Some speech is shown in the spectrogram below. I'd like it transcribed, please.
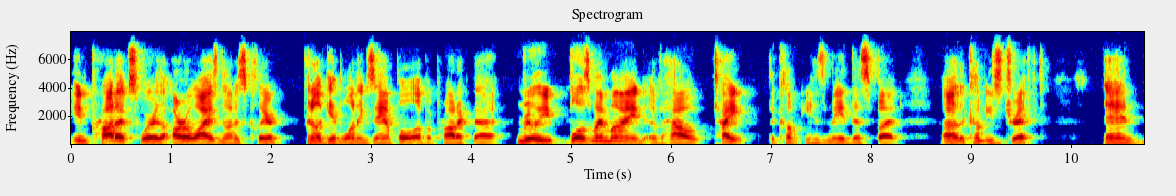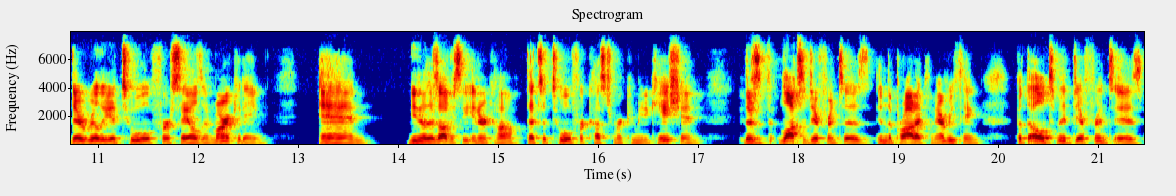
In products where the ROI is not as clear, and I'll give one example of a product that really blows my mind of how tight the company has made this, but uh, the company's Drift, and they're really a tool for sales and marketing. And you know, there's obviously Intercom, that's a tool for customer communication. There's lots of differences in the product and everything, but the ultimate difference is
